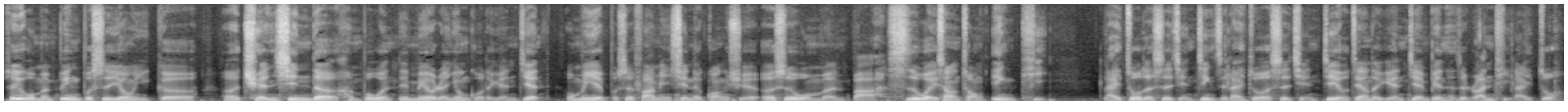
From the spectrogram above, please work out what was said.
所以我们并不是用一个。呃，全新的、很不稳定、没有人用过的元件，我们也不是发明新的光学，而是我们把思维上从硬体来做的事情、镜子来做的事情，借由这样的元件变成是软体来做。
